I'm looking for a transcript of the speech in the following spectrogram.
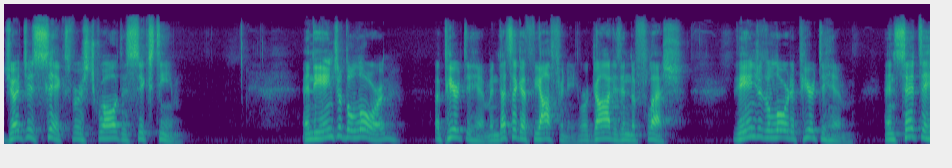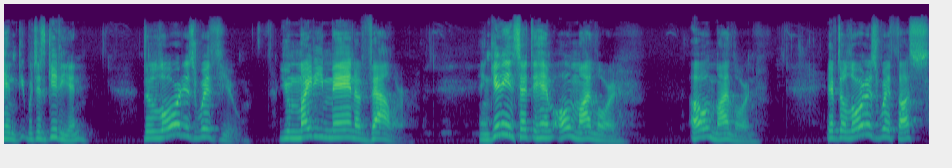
Judges 6, verse 12 to 16. And the angel of the Lord appeared to him, and that's like a theophany where God is in the flesh. The angel of the Lord appeared to him and said to him, which is Gideon, The Lord is with you, you mighty man of valor. And Gideon said to him, Oh, my Lord, oh, my Lord. If the Lord is with us,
